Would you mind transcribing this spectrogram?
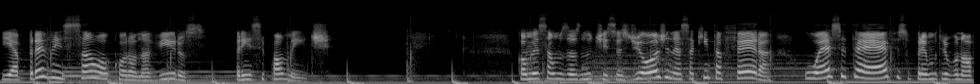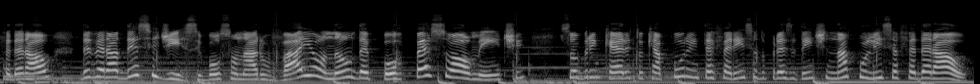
e a prevenção ao coronavírus, principalmente. Começamos as notícias de hoje. Nessa quinta-feira, o STF, Supremo Tribunal Federal, deverá decidir se Bolsonaro vai ou não depor pessoalmente sobre o inquérito que apura a interferência do presidente na Polícia Federal,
